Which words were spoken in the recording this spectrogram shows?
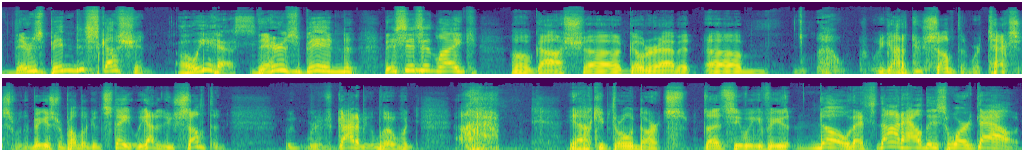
there's been discussion. Oh yes, There's been, this isn't like, oh gosh, uh, Governor Abbott, um, oh, we got to do something. We're Texas. We're the biggest Republican state. We got to do something. We, we've got to be. we we- ah, yeah, I'll keep throwing darts. Let's see if we can figure. No, that's not how this worked out.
